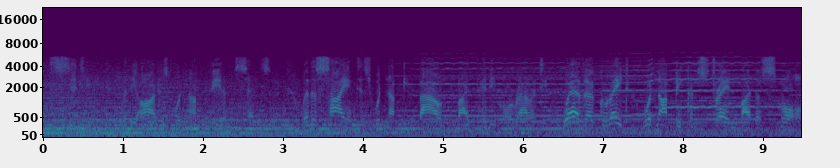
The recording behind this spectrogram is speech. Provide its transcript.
A city where the artist would not fear the censor, where the scientist would not be bound by petty morality, where the great would not be constrained by the small.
